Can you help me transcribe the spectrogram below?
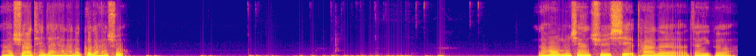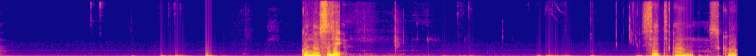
然后需要添加一下它的各种函数。然后我们现在去写它的这样一个滚动世界，sit on scroll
